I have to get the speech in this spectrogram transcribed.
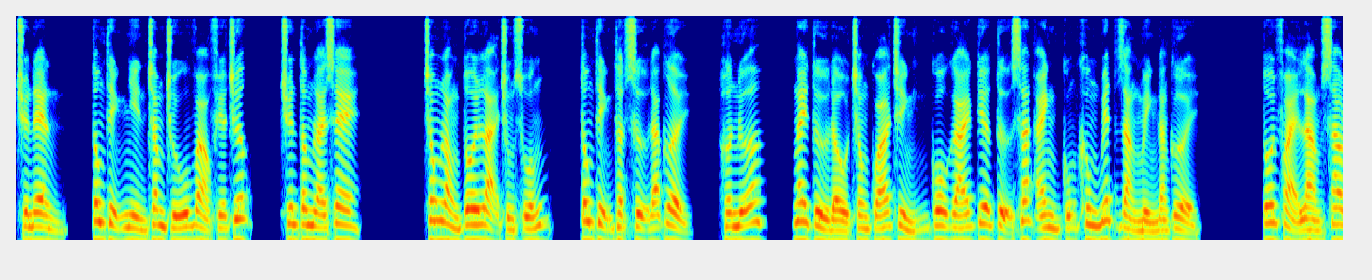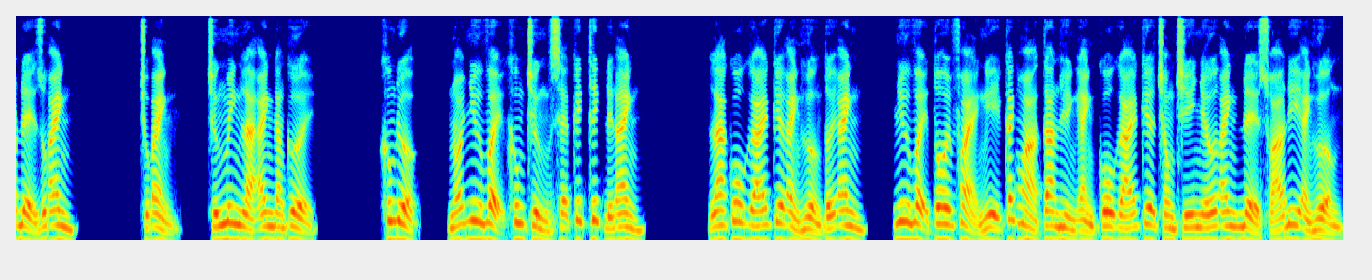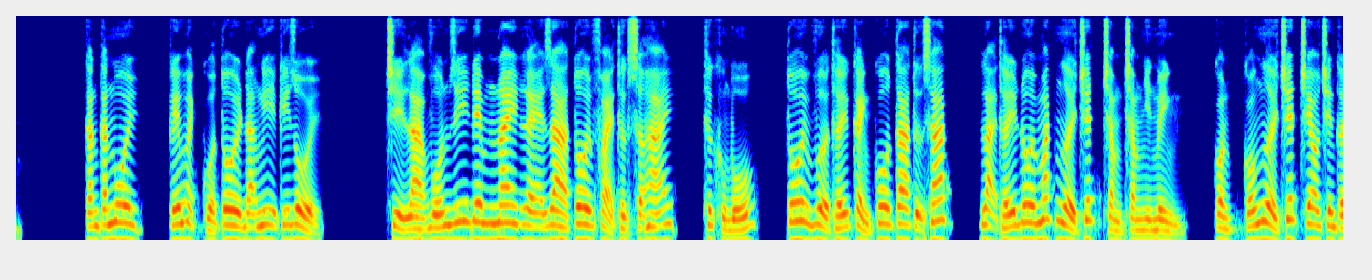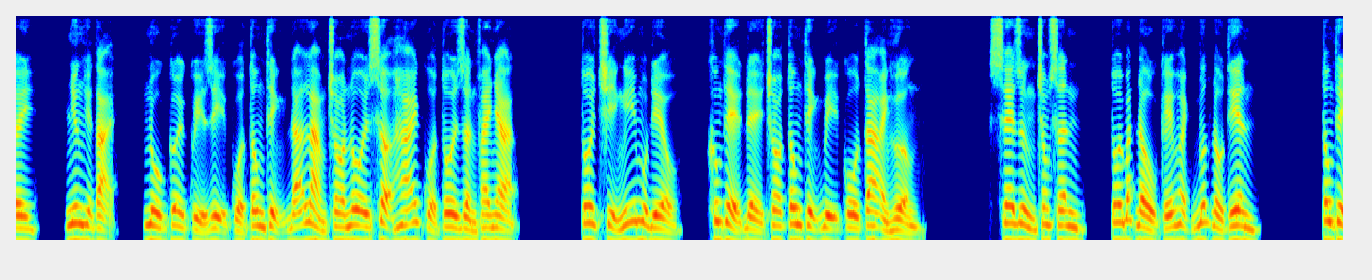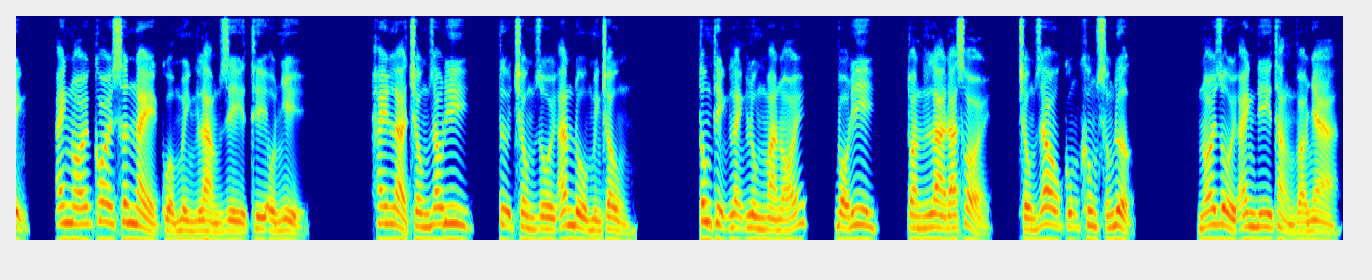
Chuyên đèn, Tông Thịnh nhìn chăm chú vào phía trước, chuyên tâm lái xe. Trong lòng tôi lại trùng xuống, Tông Thịnh thật sự đã cười, hơn nữa, ngay từ đầu trong quá trình cô gái kia tự sát anh cũng không biết rằng mình đang cười. Tôi phải làm sao để giúp anh? Chụp ảnh, chứng minh là anh đang cười. Không được, nói như vậy không chừng sẽ kích thích đến anh. Là cô gái kia ảnh hưởng tới anh, như vậy tôi phải nghĩ cách hòa tan hình ảnh cô gái kia trong trí nhớ anh để xóa đi ảnh hưởng. Cắn cắn môi, kế hoạch của tôi đã nghĩ kỹ rồi. Chỉ là vốn dĩ đêm nay lẽ ra tôi phải thực sợ hãi, thực khủng bố. Tôi vừa thấy cảnh cô ta tự sát, lại thấy đôi mắt người chết chằm chằm nhìn mình, còn có người chết treo trên cây. Nhưng hiện tại, nụ cười quỷ dị của Tông Thịnh đã làm cho nỗi sợ hãi của tôi dần phai nhạt. Tôi chỉ nghĩ một điều, không thể để cho Tông Thịnh bị cô ta ảnh hưởng. Xe dừng trong sân, tôi bắt đầu kế hoạch bước đầu tiên. Tông Thịnh, anh nói coi sân này của mình làm gì thì ổn nhỉ? Hay là trồng rau đi, tự trồng rồi ăn đồ mình trồng. Tông Thịnh lạnh lùng mà nói, bỏ đi, toàn là đá sỏi, trồng rau cũng không sống được. Nói rồi anh đi thẳng vào nhà.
